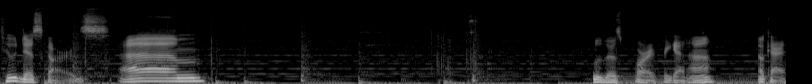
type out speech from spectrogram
Two discards. Um. Those before I forget, huh? Okay.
